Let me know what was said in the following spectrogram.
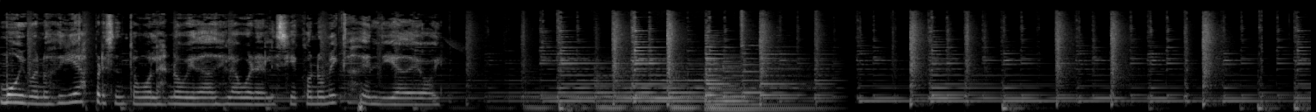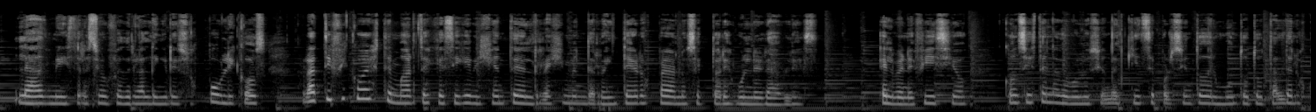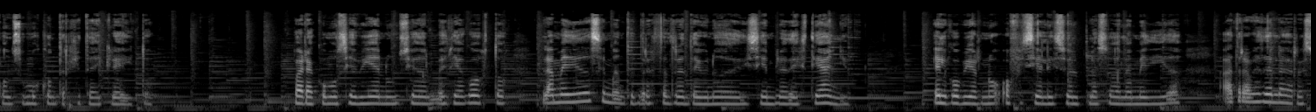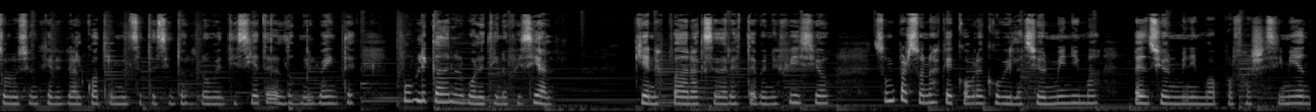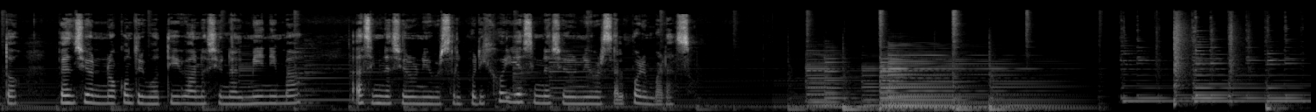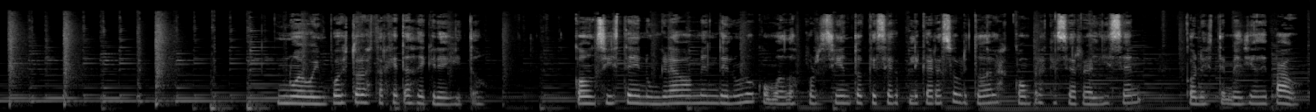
Muy buenos días, presentamos las novedades laborales y económicas del día de hoy. La Administración Federal de Ingresos Públicos ratificó este martes que sigue vigente el régimen de reintegros para los sectores vulnerables. El beneficio consiste en la devolución del 15% del monto total de los consumos con tarjeta de crédito. Para como se había anunciado el mes de agosto, la medida se mantendrá hasta el 31 de diciembre de este año. El gobierno oficializó el plazo de la medida a través de la Resolución General 4797 del 2020, publicada en el Boletín Oficial. Quienes puedan acceder a este beneficio son personas que cobren jubilación mínima, pensión mínima por fallecimiento, pensión no contributiva nacional mínima, asignación universal por hijo y asignación universal por embarazo. Nuevo impuesto a las tarjetas de crédito. Consiste en un gravamen del 1,2% que se aplicará sobre todas las compras que se realicen con este medio de pago.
